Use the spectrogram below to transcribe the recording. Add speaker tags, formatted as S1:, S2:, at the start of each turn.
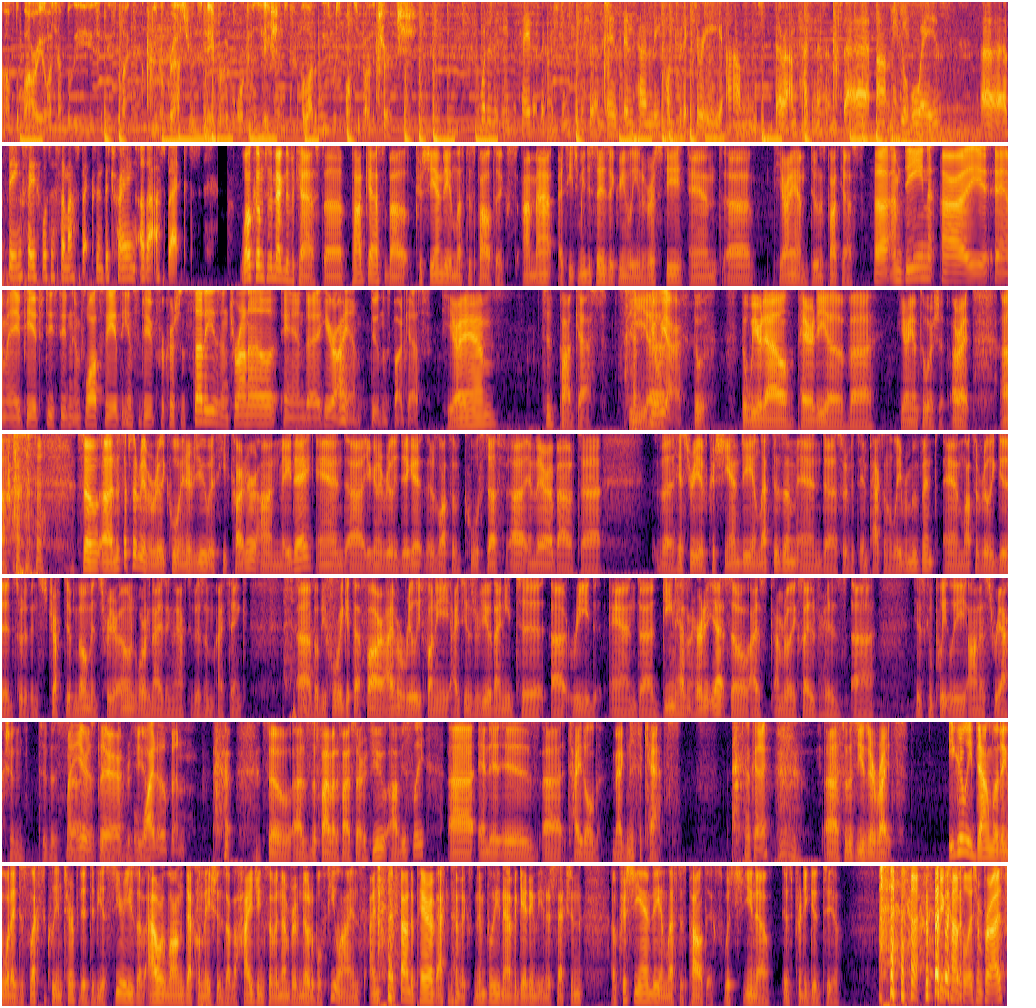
S1: um, the barrio assemblies and these like you know grassroots neighborhood organizations, a lot of these were sponsored by the church.
S2: What does it mean to say that the Christian tradition is internally contradictory and there are antagonisms there and you're always uh, being faithful to some aspects and betraying other aspects?
S3: Welcome to the Magnificast, a podcast about Christianity and leftist politics. I'm Matt. I teach media studies at Greenville University, and uh, here I am doing this podcast.
S4: Uh, I'm Dean. I am a PhD student in philosophy at the Institute for Christian Studies in Toronto, and uh, here I am doing this podcast.
S3: Here I am. It's a podcast. It's the
S4: here we
S3: uh,
S4: are.
S3: The the Weird Al parody of uh, "Here I Am to Worship." All right. Uh, So uh, in this episode, we have a really cool interview with Heath Carter on May Day, and uh, you're gonna really dig it. There's lots of cool stuff uh, in there about uh, the history of Christianity and leftism, and uh, sort of its impact on the labor movement, and lots of really good sort of instructive moments for your own organizing and activism. I think. Uh, but before we get that far, I have a really funny iTunes review that I need to read, and Dean hasn't heard it yet, so I, am really excited for his his completely honest reaction to this.
S4: My
S3: uh,
S4: ears
S3: review.
S4: wide open.
S3: so uh, this is a five out of five star review, obviously, uh, and it is uh, titled "Magnificats."
S4: Okay.
S3: Uh, so this user writes. Eagerly downloading what I dyslexically interpreted to be a series of hour long declamations on the hijinks of a number of notable felines, I instead found a pair of academics nimbly navigating the intersection of Christianity and leftist politics, which, you know, is pretty good too.
S4: good consolation prize.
